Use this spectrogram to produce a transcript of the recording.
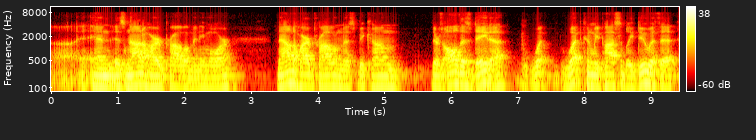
uh, and is not a hard problem anymore. Now the hard problem has become there's all this data. What what can we possibly do with it?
